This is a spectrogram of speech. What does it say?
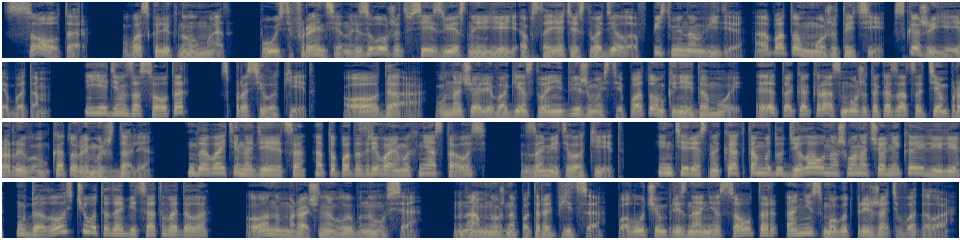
«Солтер!» — воскликнул Мэтт. «Пусть Фрэнсин изложит все известные ей обстоятельства дела в письменном виде, а потом может идти. Скажи ей об этом». «Едем за Солтер?» — спросила Кейт. «О, да. Вначале в агентство недвижимости, потом к ней домой. Это как раз может оказаться тем прорывом, который мы ждали». «Давайте надеяться, а то подозреваемых не осталось». — заметила Кейт. «Интересно, как там идут дела у нашего начальника и Лили? Удалось чего-то добиться от Ведала?» Он мрачно улыбнулся. «Нам нужно поторопиться. Получим признание Солтер, они смогут прижать Ведала».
